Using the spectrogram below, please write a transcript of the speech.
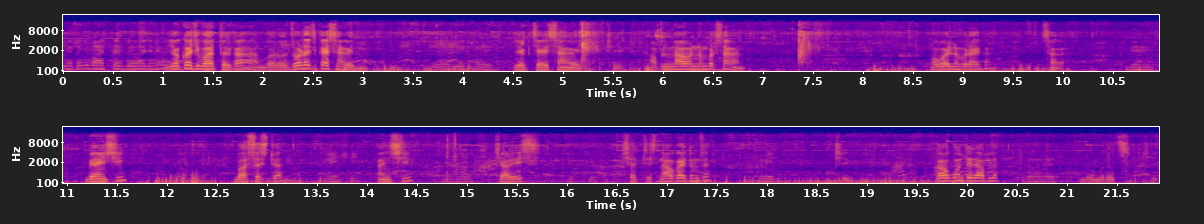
एकाचं बहात्तर का? बरं जोडाची काय सांगायची मग? एक चाळीस सांगायची. ठीक. आपलं नाव नंबर सांगा ना. मोबाईल नंबर आहे का? सांगा. ब्याऐंशी. बासष्ट? ऐंशी. चाळीस. छत्तीस. नाव काय तुमचं? मी ठीक. गाव कोणतं येतं आपलं? डोंगरच. ठीक.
